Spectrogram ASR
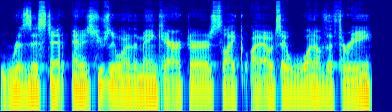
resistant, and it's usually one of the main characters. Like I I would say one of the three,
